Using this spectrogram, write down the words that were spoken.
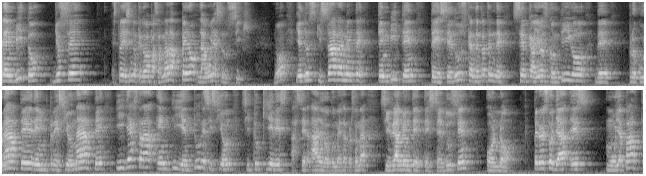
la invito, yo sé, estoy diciendo que no va a pasar nada, pero la voy a seducir. ¿no? Y entonces quizá realmente te inviten, te seduzcan, te traten de ser caballerosos contigo, de procurarte, de impresionarte y ya estará en ti, en tu decisión, si tú quieres hacer algo con esa persona, si realmente te seducen o no. Pero eso ya es muy aparte,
